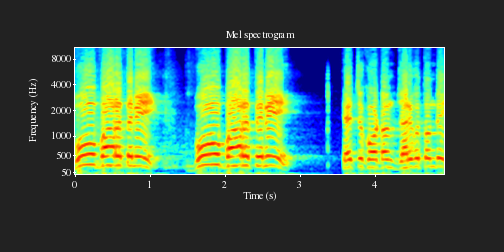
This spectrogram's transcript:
భూభారతిని భూభారతిని తెచ్చుకోవటం జరుగుతుంది.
